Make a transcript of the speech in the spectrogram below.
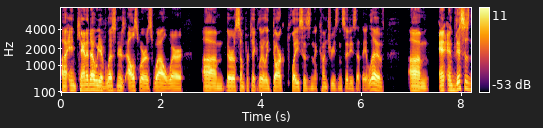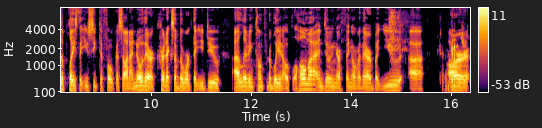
uh, in Canada we have listeners elsewhere as well where Um, there are some particularly dark places in the countries and cities that they live. Um, and, and, this is the place that you seek to focus on. I know there are critics of the work that you do, uh, living comfortably in Oklahoma and doing their thing over there, but you uh, are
